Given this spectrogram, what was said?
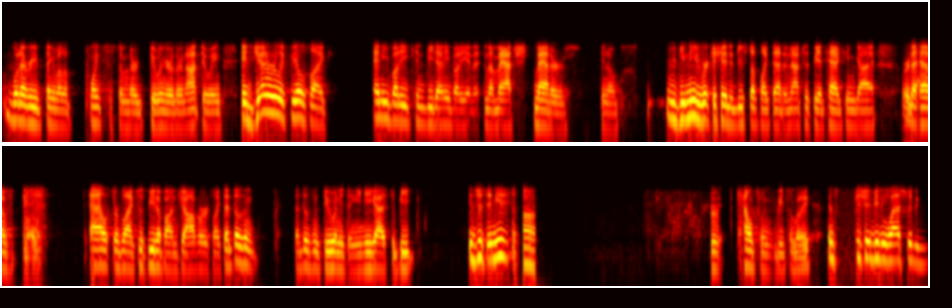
whatever you think about the point system they're doing or they're not doing, it generally feels like anybody can beat anybody in a, in a match matters. You know, you need Ricochet to do stuff like that and not just be a tag team guy or to have Aleister Black just beat up on jobbers. Like that doesn't that doesn't do anything. You need guys to beat. It just it needs to uh, counts when you beat somebody. And Ricochet beating Lashley to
